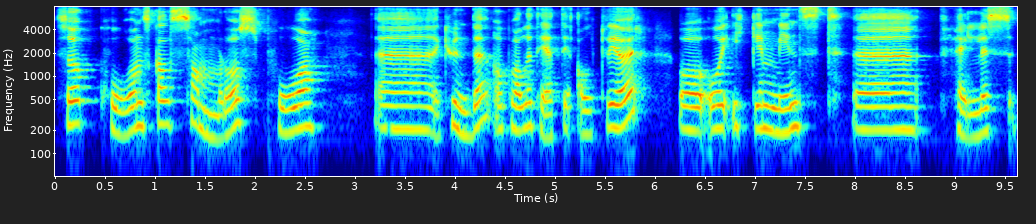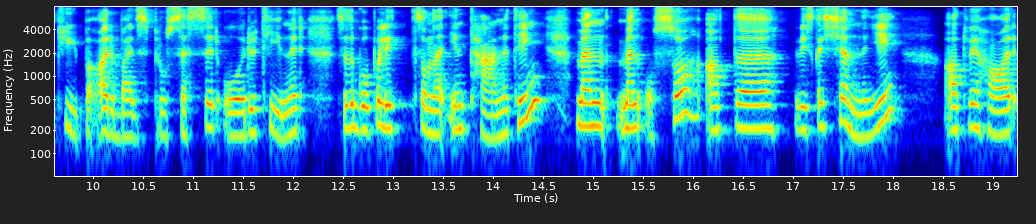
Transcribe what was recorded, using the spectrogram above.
Så K-en skal samle oss på kunde og kvalitet i alt vi gjør. Og, og ikke minst eh, felles type arbeidsprosesser og rutiner. Så det går på litt sånne interne ting, men, men også at eh, vi skal kjennegi at vi har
